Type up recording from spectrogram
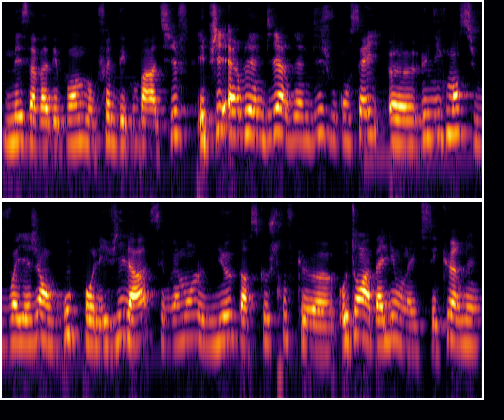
mais ça va dépendre, donc faites des comparatifs. Et puis Airbnb, Airbnb, je vous conseille euh, uniquement si vous voyagez en groupe pour les villas, c'est vraiment le mieux parce que je trouve que euh, autant à Bali on a utilisé que Airbnb,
